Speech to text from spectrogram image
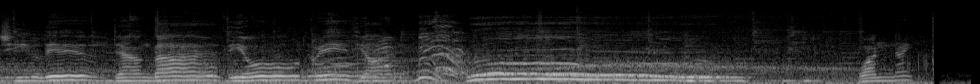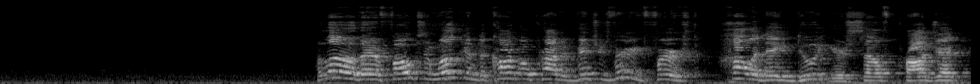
she lived down by the old graveyard. Ooh, one night. Hello there, folks, and welcome to Cargo Proud Adventures' very first holiday do-it-yourself project.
